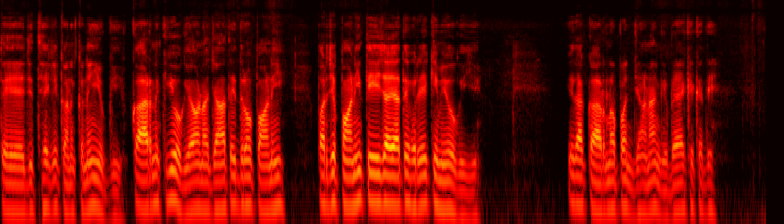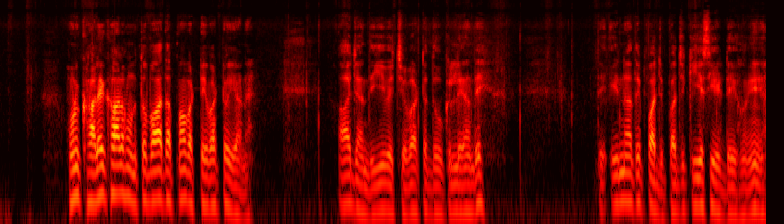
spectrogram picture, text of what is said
ਤੇ ਜਿੱਥੇ ਕਿ ਕਣਕ ਨਹੀਂ ਉੱਗੀ। ਕਾਰਨ ਕੀ ਹੋ ਗਿਆ ਹੋਣਾ? ਜਾਂ ਤੇ ਇਧਰੋਂ ਪਾਣੀ ਪਰ ਜੇ ਪਾਣੀ ਤੇਜ਼ ਆਇਆ ਤੇ ਫਿਰ ਇਹ ਕਿਵੇਂ ਹੋ ਗਈ ਏ? ਇਹਦਾ ਕਾਰਨ ਆਪਾਂ ਜਾਣਾਂਗੇ, ਬਹਿ ਕੇ ਕਦੇ। ਹੁਣ ਖਾਲੇ ਖਾਲ ਹੋਣ ਤੋਂ ਬਾਅਦ ਆਪਾਂ ਵੱਟੇ ਵੱਟ ਹੋ ਜਾਣਾ। ਆ ਜਾਂਦੀ ਏ ਵਿੱਚ ਵੱਟ ਦੋ ਕਿੱਲਿਆਂ ਦੇ। ਤੇ ਇਹਨਾਂ ਤੇ ਭੱਜ ਭੱਜ ਕੀ ਅਸੀਂ ਏਡੇ ਹੋਏ ਆ।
